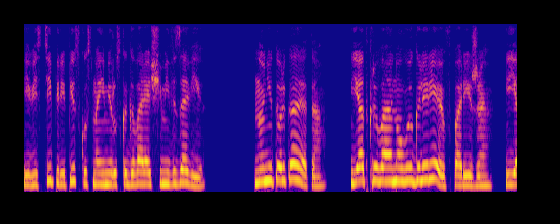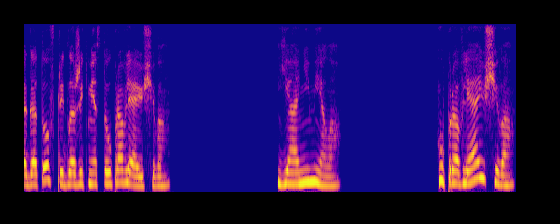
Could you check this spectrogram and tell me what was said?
и вести переписку с моими русскоговорящими визави. Но не только это. Я открываю новую галерею в Париже, и я готов предложить место управляющего. Я онемела. «Управляющего?»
